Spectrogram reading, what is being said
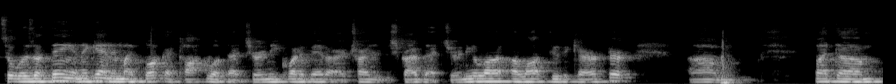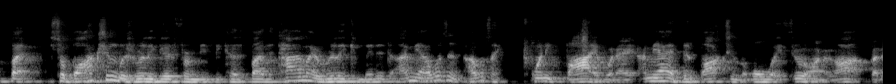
So it was a thing. And again, in my book, I talk about that journey quite a bit, or I try to describe that journey a lot, a lot through the character. Um, but um, but so boxing was really good for me because by the time I really committed, I mean, I wasn't. I was like 25 when I. I mean, I had been boxing the whole way through, on and off, but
